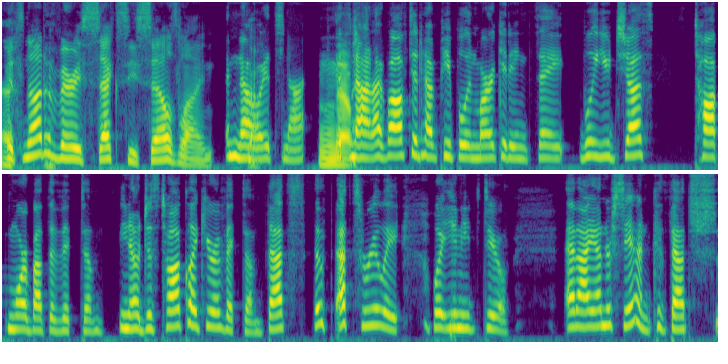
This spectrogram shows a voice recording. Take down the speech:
it's not a very sexy sales line. no, it's not. no. It's not. I've often had people in marketing say, "Will you just talk more about the victim? You know, just talk like you're a victim. That's that's really what you need to do." And I understand because that's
